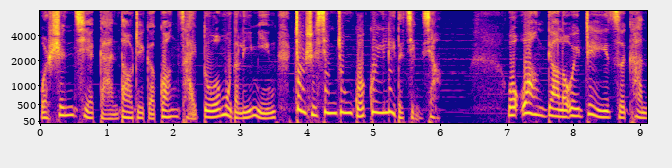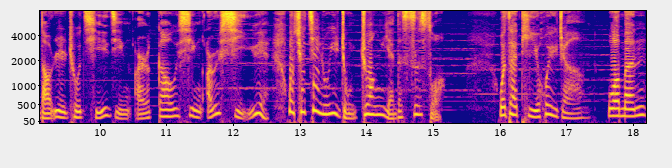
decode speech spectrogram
我深切感到，这个光彩夺目的黎明正是新中国瑰丽的景象。我忘掉了为这一次看到日出奇景而高兴而喜悦，我却进入一种庄严的思索。我在体会着“我们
